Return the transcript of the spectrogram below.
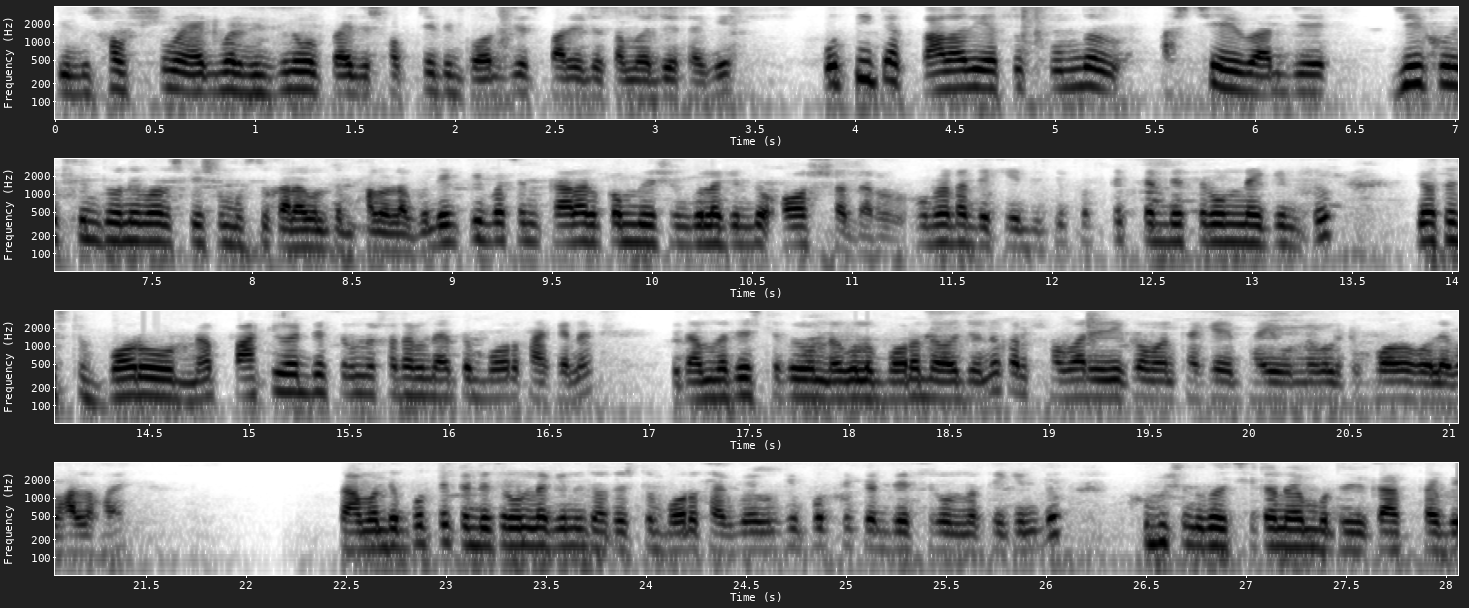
কিন্তু সবসময় একবার রিজনেবল প্রাইসে সবচেয়ে গর্জিয়াস পার্টি ড্রেস আমরা দিয়ে থাকি। প্রতিটা কালারই এত সুন্দর আসছে এবার যে যে কোনো স্কিন টোনের মানুষকে সমস্ত কালারগুলোতে ভালো লাগবে। দেখতেই পাচ্ছেন কালার কম্বিনেশনগুলো কিন্তু অসাধারণ। ওনাটা দেখিয়ে দিচ্ছি, প্রত্যেকটা ড্রেসের ওনায় কিন্তু যথেষ্ট বড় ওনা পার্টি ওয়ার ড্রেসের ওনা সাধারণত এত বড় থাকে না, কিন্তু আমরা চেষ্টা করি ওনাগুলো বড় দেওয়ার জন্য, কারণ সবারই রিকমেন্ড থাকে, ভাই ওনাগুলো একটু বড় হলে ভালো হয়। তো আমাদের প্রত্যেকটা ড্রেসের ওড়না কিন্তু যথেষ্ট বড় থাকবে এবং প্রত্যেকটা ড্রেসের ওড়নাতে কিন্তু খুবই সুন্দর করে ছিটানো এমব্রয়ডারির কাজ থাকবে।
